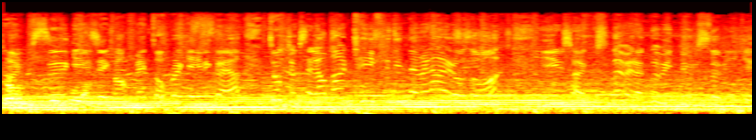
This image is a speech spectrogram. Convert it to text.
şarkısı gelecek Ahmet Toprak Eğrikaya. Çok çok selamlar. Keyifli dinlemeler o zaman. Yeni şarkısını da merakla bekliyoruz tabii ki.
